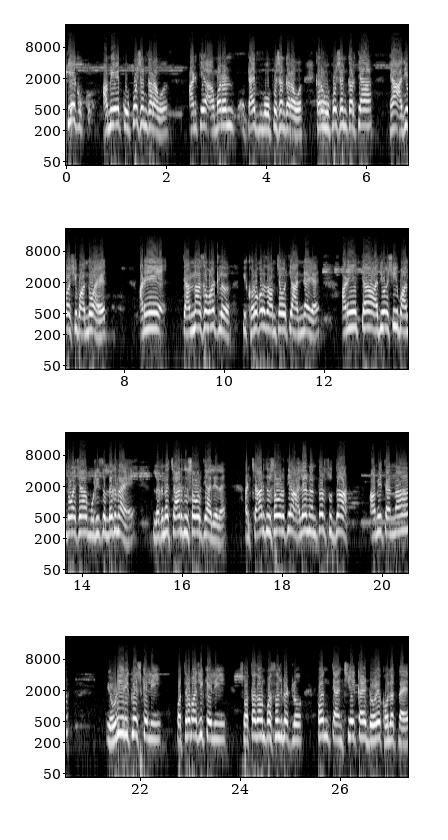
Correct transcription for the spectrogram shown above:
की एक आम्ही एक उपोषण करावं. आणि ते अमरण टाईप उपोषण करावं. कारण उपोषणकर्त्या ह्या आदिवासी बांधव आहेत. आणि त्यांना असं वाटलं की खरोखरच आमच्यावरती अन्याय आहे. आणि त्या आदिवासी बांधवाच्या मुलीचं लग्न आहे. लग्न चार दिवसावरती आलेलं आहे. आणि चार दिवसावरती आल्यानंतर सुद्धा आम्ही त्यांना एवढी रिक्वेस्ट केली पत्रबाजी केली स्वतः जाऊन पर्सनली भेटलो. पण त्यांची काही डोळे खोलत नाही.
